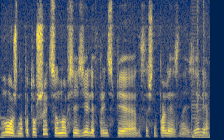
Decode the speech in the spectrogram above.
можно потушиться, но все зелья, в принципе, достаточно полезные зелья.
